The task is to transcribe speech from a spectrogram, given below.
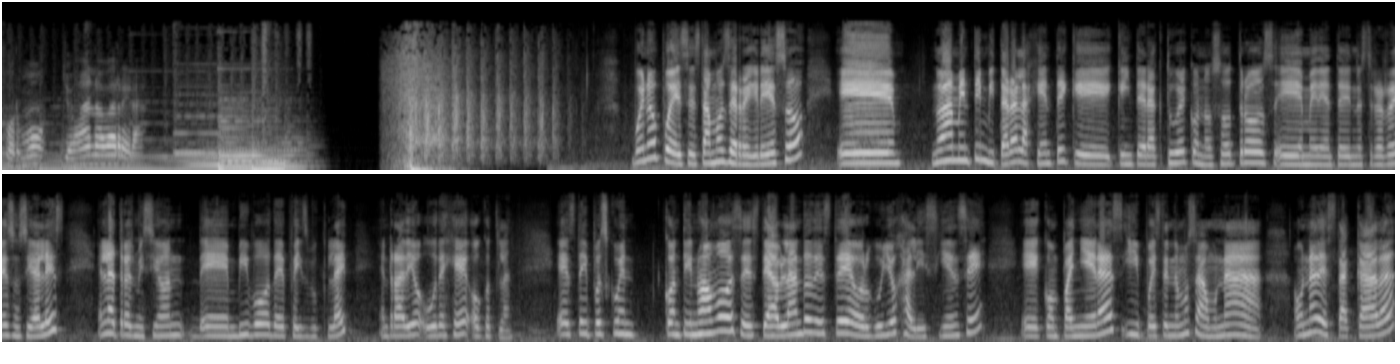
informó Joana Barrera. Bueno, pues estamos de regreso. Eh, nuevamente invitar a la gente que, que interactúe con nosotros eh, mediante nuestras redes sociales en la transmisión en vivo de Facebook Live en Radio UDG Ocotlán. Este, y pues continuamos este, hablando de este orgullo jalisciense, eh, compañeras, y pues tenemos a una, a una destacada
